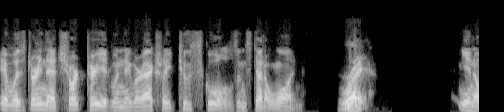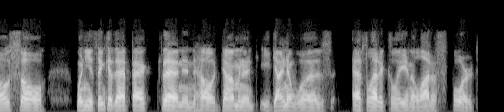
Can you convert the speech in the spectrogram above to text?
it was during that short period when they were actually two schools instead of one. Right. You know, so when you think of that back then and how dominant Edina was athletically in a lot of sports,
